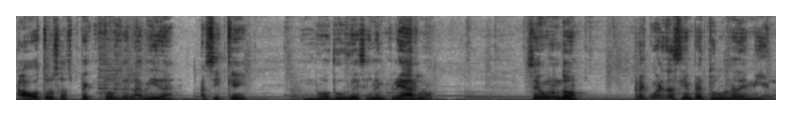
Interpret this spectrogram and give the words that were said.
a otros aspectos de la vida, así que no dudes en emplearlo. Segundo, recuerda siempre tu luna de miel.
